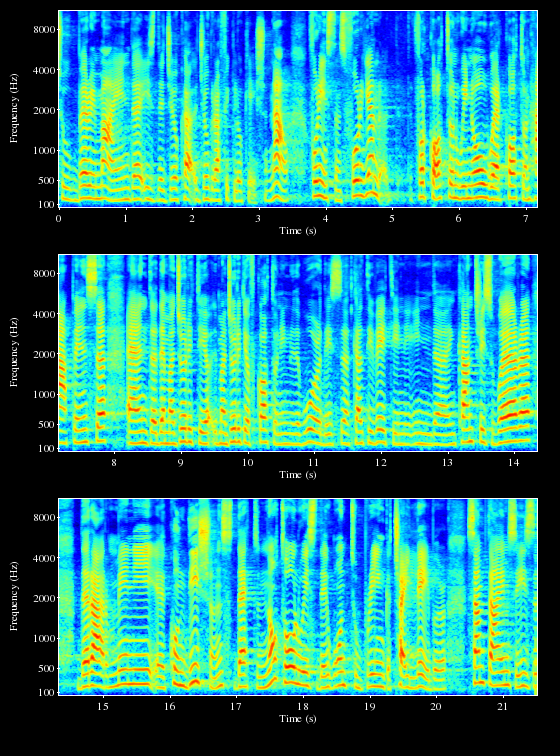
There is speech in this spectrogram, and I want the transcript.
to bear in mind, uh, is the geographic location. Now, for instance, for young, for cotton, we know where cotton happens, uh, and uh, the majority, majority of cotton in the world is uh, cultivated in, the, in, countries where there are many conditions that not always they want to bring child labor. Sometimes is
